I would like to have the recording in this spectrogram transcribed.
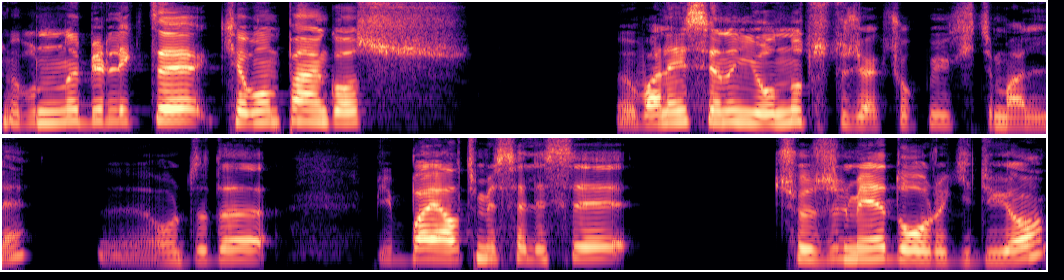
Bununla birlikte Kevin Pangos Valencia'nın yolunu tutacak çok büyük ihtimalle. Orada da bir buyout meselesi çözülmeye doğru gidiyor.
